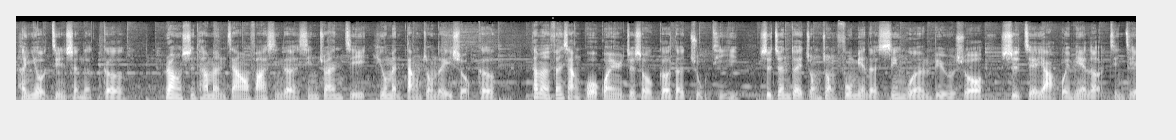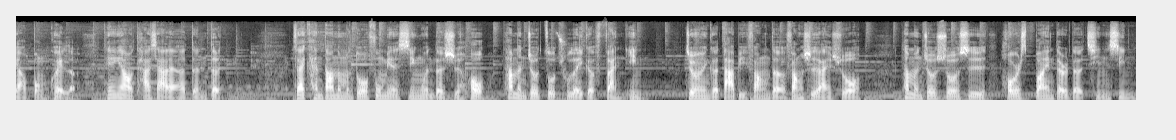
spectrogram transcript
很有精神的歌。《Run》是他们将要发行的新专辑《Human》当中的一首歌。他们分享过关于这首歌的主题，是针对种种负面的新闻，比如说世界要毁灭了，经济要崩溃了。天要塌下来了，等等。在看到那么多负面新闻的时候，他们就做出了一个反应。就用一个打比方的方式来说，他们就说是 horse blinder 的情形。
